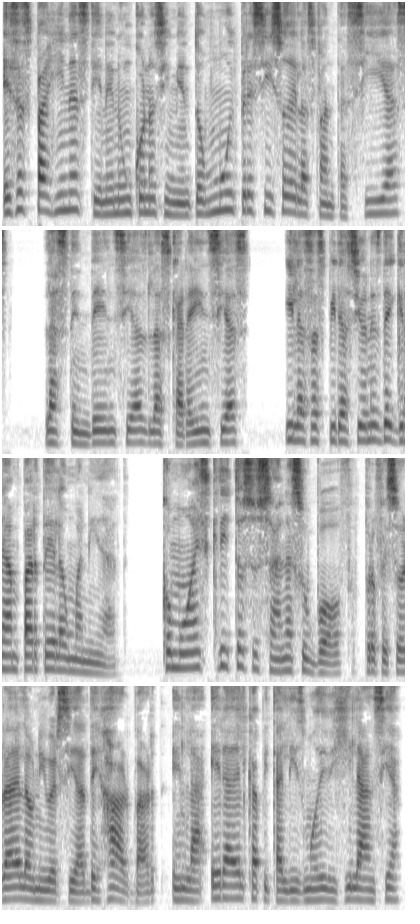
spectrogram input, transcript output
Esas páginas tienen un conocimiento muy preciso de las fantasías, las tendencias, las carencias y las aspiraciones de gran parte de la humanidad. Como ha escrito Susana Zuboff, profesora de la Universidad de Harvard, en la era del capitalismo de vigilancia,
